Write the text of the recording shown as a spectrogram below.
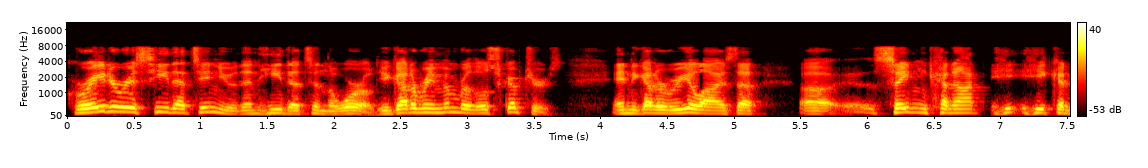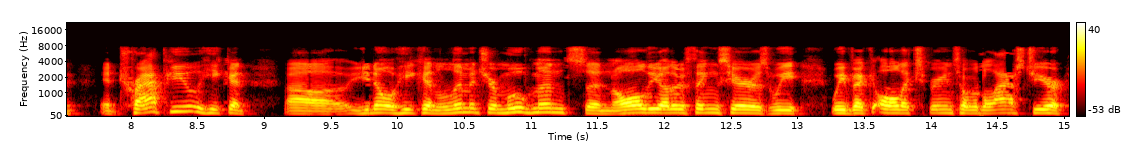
greater is he that's in you than he that's in the world. You got to remember those scriptures. And you got to realize that uh, Satan cannot, he, he can entrap you. He can, uh, you know, he can limit your movements and all the other things here as we, we've all experienced over the last year,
